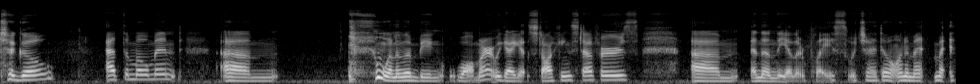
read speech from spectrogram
to go at the moment. Um, one of them being Walmart. We gotta get stocking stuffers. Um, and then the other place, which I don't want to... Mention.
